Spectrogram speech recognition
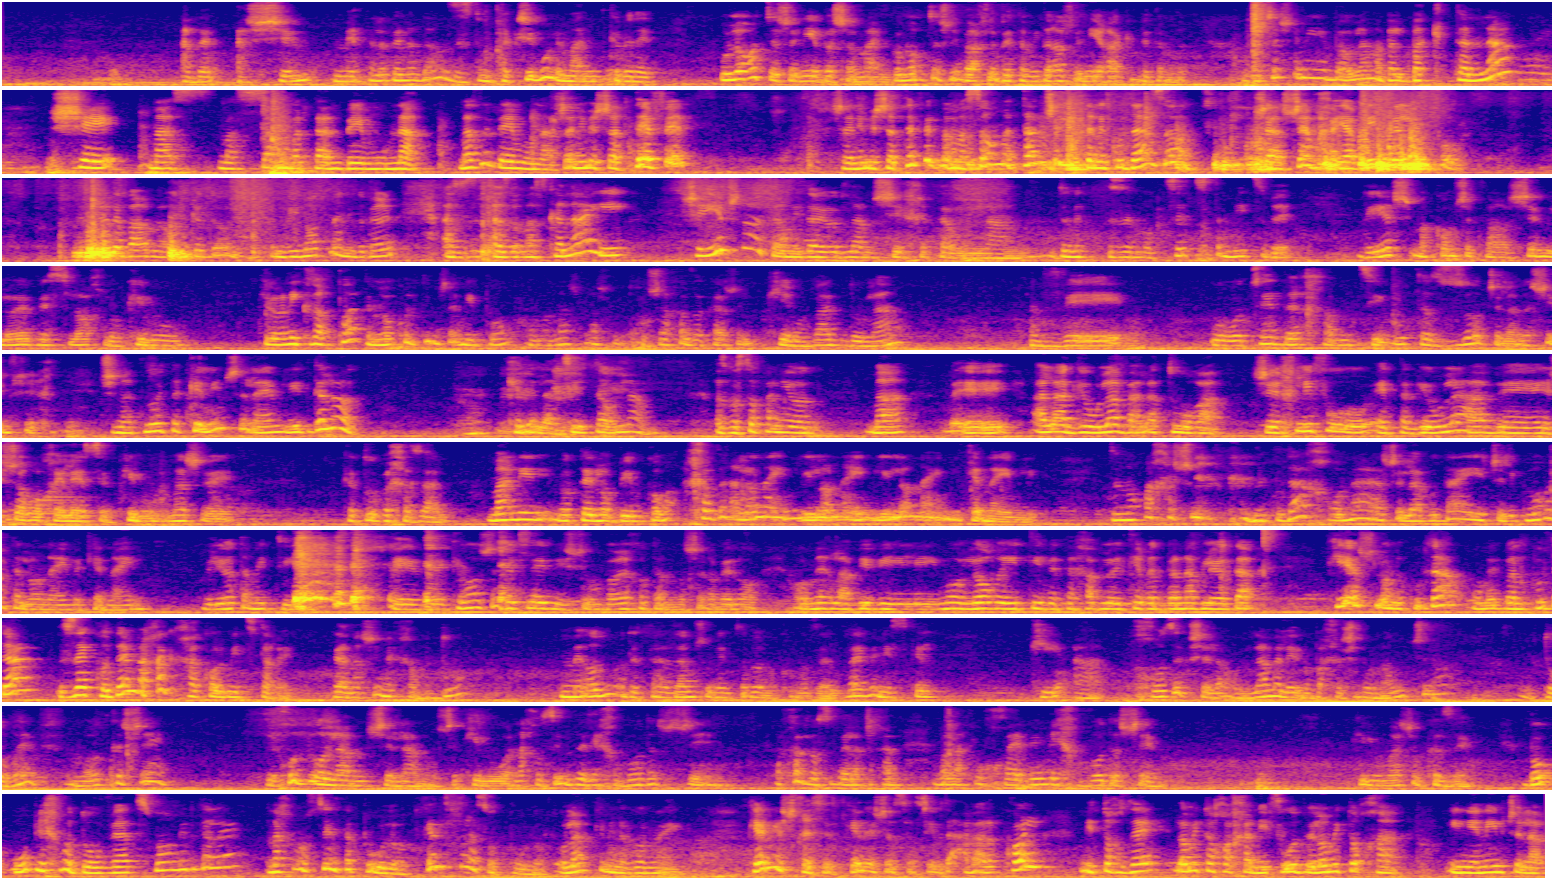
אבל השם מת על הבן אדם הזה, זאת אומרת, תקשיבו למה אני מתכוונת. הוא לא רוצה שאני אהיה בשמיים, הוא גם לא רוצה שאני אברח לבית המדרש ואני אהיה רק בבית המדרש. הוא רוצה שאני אהיה בעולם, אבל בקטנה שמשא ומתן באמונה. מה זה באמונה? שאני משתפת, שאני משתפת במשא ומתן שלי את הנקודה הזאת, שהשם חייב להתגלות פה. זה דבר מאוד גדול. אתם מבינות מה אני מדברת? אז, אז המסקנה היא שאי אפשר יותר מדי עוד להמשיך את העולם. זה, זה מוצץ את המיץ, ו, ויש מקום שכבר השם לא אוהב לסלוח לו, כאילו, כאילו אני כבר פה, אתם לא קולטים שאני פה, הוא ממש משהו, תחושה חזקה של קרבה גדולה, והוא רוצה דרך המציאות הזאת של אנשים ש, שנתנו את הכלים שלהם להתגלות, כדי להציל את העולם. אז בסוף אני עוד, מה? אה, על הגאולה ועל התמורה. שהחליפו את הגאולה בשור אוכל עשב, כאילו מה שכתוב בחז"ל. מה אני נותן לו במקום? חברה, לא נעים לי, לא נעים לי, לא נעים לי, כן נעים לי. זה נורא חשוב. הנקודה האחרונה של העבודה היא של לגמור את הלא נעים וכן נעים, ולהיות אמיתי. אה, וכמו שבית לוי, שהוא מברך אותנו, משה רבנו, אומר לאביו ולאמו, לא ראיתי ותכב לא הכיר את בניו לא ידע. כי יש לו נקודה, הוא עומד בנקודה, זה קודם ואחר כך הכל מצטרף. ואנשים יכבדו מאוד מאוד את האדם שהוא נמצא במקום הזה. הלוואי ונזכה, כי החוזק של העולם עלינו בחשבונאות שלו הוא טורף, הוא מאוד קשה. בייחוד בעולם שלנו, שכאילו אנחנו עושים את זה לכבוד השם. אף אחד לא סובל אף אחד, אבל אנחנו חייבים לכבוד השם. כאילו משהו כזה. בוא, הוא בכבודו ובעצמו מתגלה. אנחנו עושים את הפעולות. כן צריכים לעשות פעולות. עולם כמנהגו נעים. כן יש חסד, כן יש עששים, אבל הכל מתוך זה, לא מתוך החניפות ולא מתוך העניינים של, ה,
